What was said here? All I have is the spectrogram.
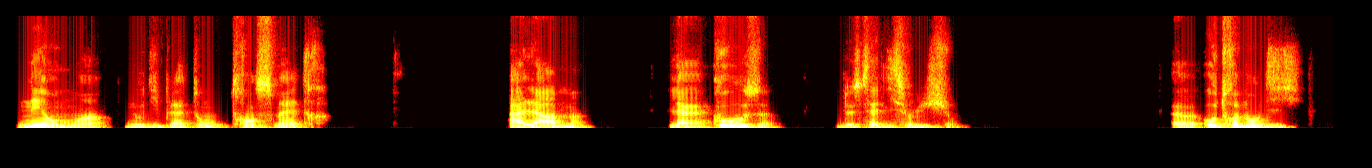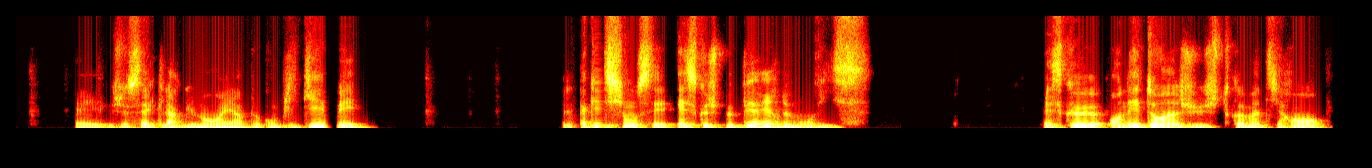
néanmoins, nous dit Platon, transmettre à l'âme la cause de sa dissolution. Euh, autrement dit, et je sais que l'argument est un peu compliqué, mais la question c'est est-ce que je peux périr de mon vice? Est-ce que en étant injuste comme un tyran,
